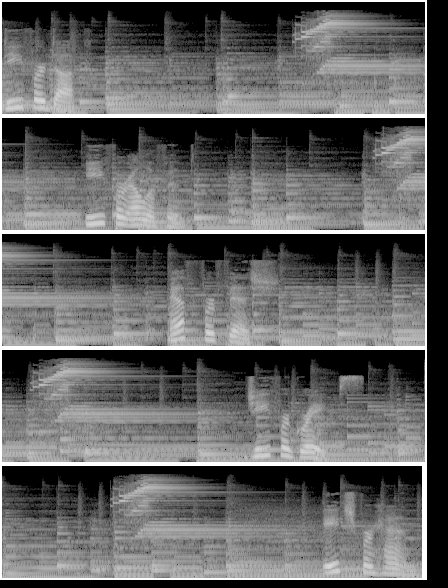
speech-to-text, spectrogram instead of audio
D for duck. E for elephant. F for fish. G for grapes. H for hen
